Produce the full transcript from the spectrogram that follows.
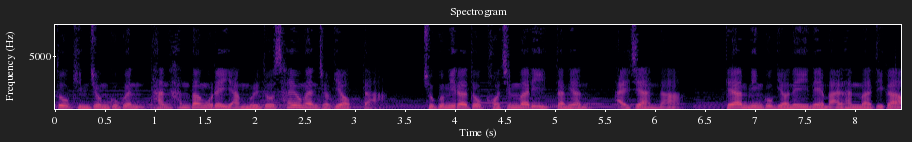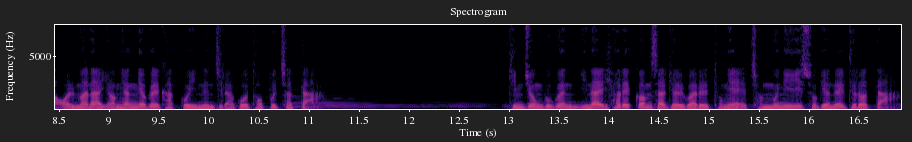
또 김종국은 단 한 방울의 약물도 사용한 적이 없다. 조금이라도 거짓말이 있다면 알지 않나. 대한민국 연예인의 말 한마디가 얼마나 영향력을 갖고 있는지라고 덧붙였다. 김종국은 이날 혈액검사 결과를 통해 전문의의 소견을 들었다.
